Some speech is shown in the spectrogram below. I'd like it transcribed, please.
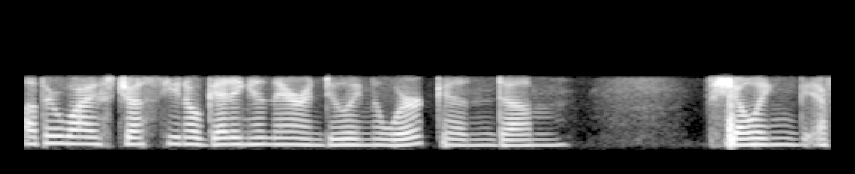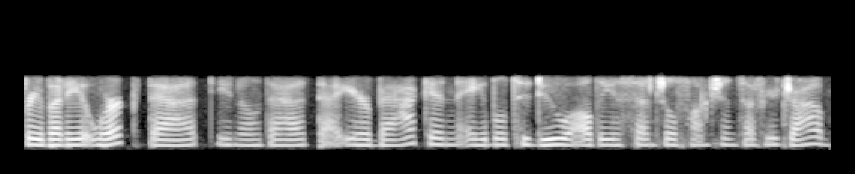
otherwise just you know getting in there and doing the work and um showing everybody at work that you know that that you're back and able to do all the essential functions of your job.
